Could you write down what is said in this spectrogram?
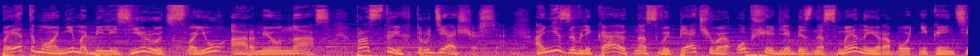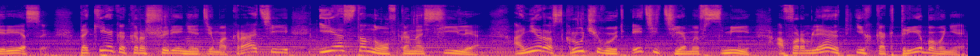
поэтому они мобилизируют свою армию нас, простых трудящихся. Они завлекают нас, выпячивая общие для бизнесмена и работника интересы, такие как расширение демократии и остановка насилия. Они раскручивают эти темы в СМИ, оформляют их как требования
